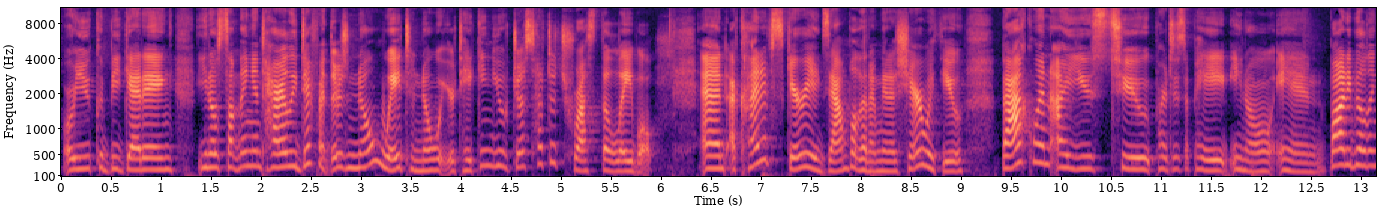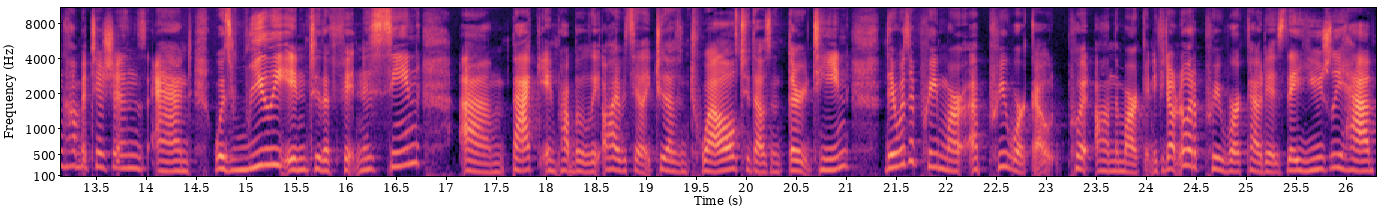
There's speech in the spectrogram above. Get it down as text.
or you could be getting, you know, something entirely different. There's no way to know what you're taking. You just have to trust the label. And a kind of scary example that I'm going to share with you back when I used to participate, you know, in bodybuilding competitions and was really into the fitness scene um, back in probably, oh, I would say like 2012, 2013, there was a pre a pre workout put on the market. And if you don't know what a pre workout is, they usually have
